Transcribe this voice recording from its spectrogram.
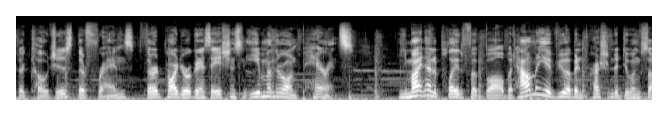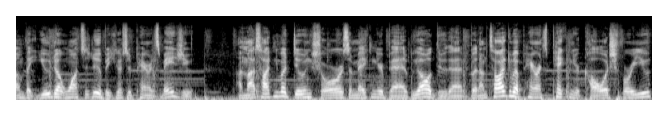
their coaches, their friends, third party organizations, and even their own parents. You might not have played football, but how many of you have been pressured into doing something that you don't want to do because your parents made you? I'm not talking about doing chores or making your bed, we all do that, but I'm talking about parents picking your college for you,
